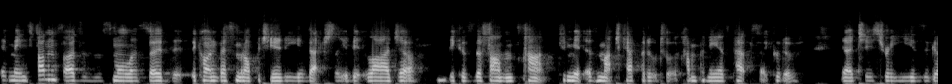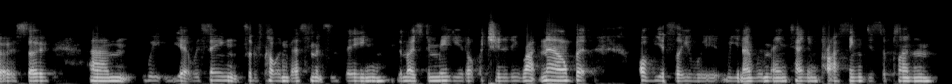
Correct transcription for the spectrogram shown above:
it means fund sizes are smaller, so the, the co-investment opportunity is actually a bit larger because the funds can't commit as much capital to a company as perhaps they could have, you know, two three years ago. So um, we yeah we're seeing sort of co-investments as being the most immediate opportunity right now, but obviously we, we you know we're maintaining pricing discipline.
